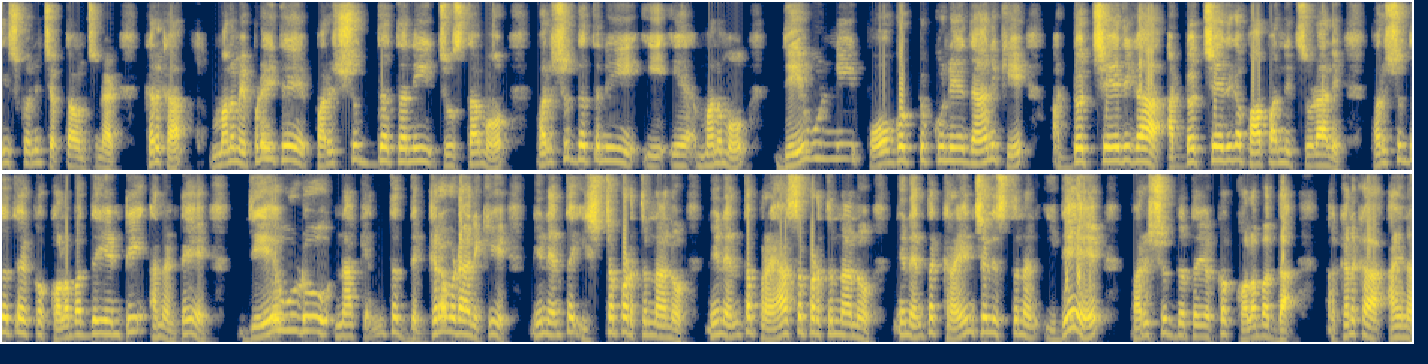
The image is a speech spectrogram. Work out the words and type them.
తీసుకొని చెప్తా ఉంటున్నాడు. కనుక మనం ఎప్పుడైతే పరిశుద్ధతని చూస్తామో పరిశుద్ధతని మనము దేవుణ్ణి పోగొట్టుకునే దానికి అడ్డొచ్చేదిగా అడ్డొచ్చేదిగా పాపాన్ని చూడాలి. పరిశుద్ధత యొక్క కొలబద్ద ఏంటి అని అంటే దేవుడు నాకెంత దగ్గర అవ్వడానికి నేను ఎంత ఇష్టపడుతున్నానో నేను ఎంత ప్రయాసపడుతున్నానో నేను ఎంత క్రయం చెల్లిస్తున్నాను ఇదే పరిశుద్ధత యొక్క కొలబద్ద. కనుక ఆయన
